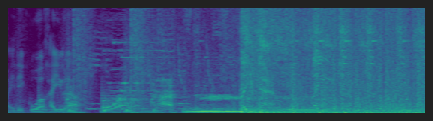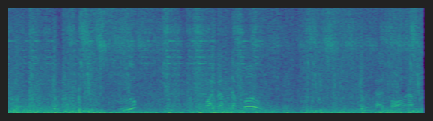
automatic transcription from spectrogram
ไม่ได้กลัวใครอยู่แล้วมาตีแน่ตีปึ๊บปล่อยแบบดับเบิล สายสองครับทุ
